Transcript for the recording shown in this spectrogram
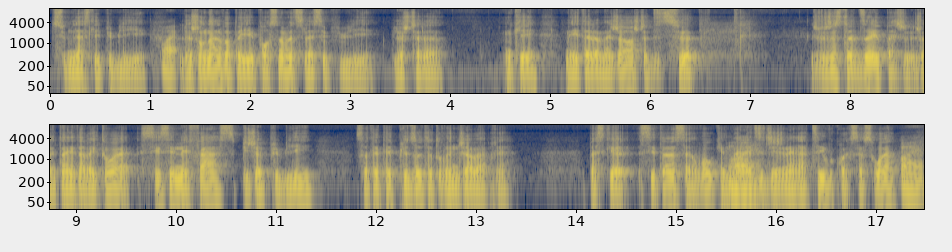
tu me laisses les publier. Ouais. Le journal va payer pour ça, mais tu laisses les publier. Puis là, j'étais là, OK? Mais il était là, mais genre, je te dis tout de suite, je veux juste te le dire, parce que je vais être honnête avec toi, si c'est néfaste, puis je le publie, ça va peut-être plus dur de trouver une job après. Parce que si tu as un cerveau qui a une Ouais. maladie dégénérative ou quoi que ce soit, Ouais.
